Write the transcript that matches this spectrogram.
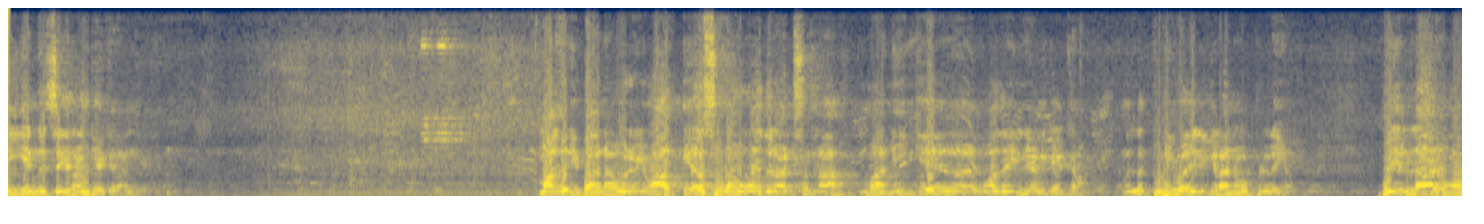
நீ என்ன செய்யறான்னு கேட்கிறாங்க மகரிபானா ஒரு வாத்தியா சூறா ஓதுறான்னு சொன்னா அம்மா நீங்க ஓத இல்லையான்னு கேட்கிறான் நல்ல துணிவா இருக்கிறான் நம்ம பிள்ளைய. இப்ப எல்லாரும்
